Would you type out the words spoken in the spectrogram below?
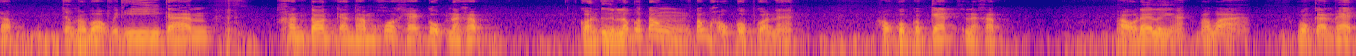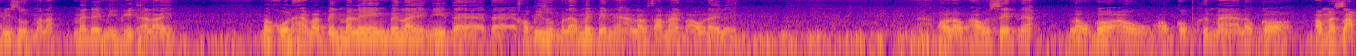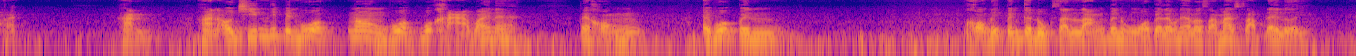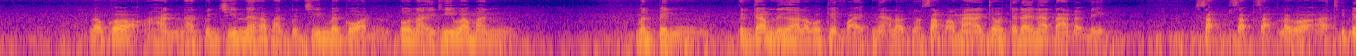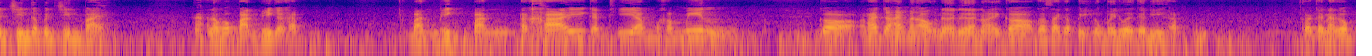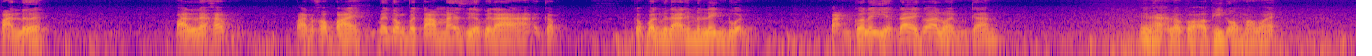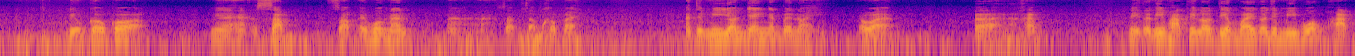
ครับ จะมาบอกวิธีการขั้นตอนการทำข้อแค่กบนะครับ ก่อนอื่นเราก็ต้องต้องเผากบก่อนนะ เผากบกับแก๊สนี่แหละครับ เผาได้เลยฮะเพราะว่าวงการแพทย์พิสูจน์มาแล้วไม่ได้มีพิษอะไร บางคนหาว่าเป็นมะเร็งเป็นอะไรอย่างนี้ แต่แต่เขาพิสูจน์มาแล้วไม่เป็นนะเราสามารถเผาได้เลยพอเราเผาเสร็จเนี่ย เราก็เอาเอากบขึ้นมา แล้วก็เอามาสับหั่น หั่นเอาชิ้นที่เป็นพวกน่องพวกพวกขาไว้นะฮะแต่ของไอ้พวกเป็น ของที่เป็นกระดูกสันหลังเป็นหัวไปแล้วเนี่ยเราสามารถสับได้เลยแล้วก็หั่นหั่นเป็นชิ้นนะครับ หั่นเป็นชิ้นไว้ก่อน ตัวไหนที่ว่ามัน มันเป็นเป็นกล้ามเนื้อเราก็เก็บไว้เนี่ย เราสับออกมาแล้วก็จะได้หน้าตาแบบนี้ สับสับสับแล้วก็ที่เป็นชิ้นก็เป็นชิ้นไปฮะเราก็ปั่นพริกอะครับ ปั่นพริกปั่นตะไคร้กระเทียมขมิ้น ก็ถ้าจะให้มันออกเหนือเหนือหน่อยก็ก็ใส่กะปิลงไปด้วยก็ดีครับ ก็จากนั้นก็ปั่นเลย ปั่นแล้วครับ ปั่นเข้าไป ไม่ต้องไปตามแม่เสือเวลาฮะกับกับวันเวลาที่มันเร่งด่วน ปั่นก็ละเอียดได้ก็อร่อยเหมือนกันนี่ฮะเราก็เอาพริกออกมาไว้ เดี๋ยวเราก็เนี่ยฮะสับสับไอ้พวกนั้นสับสับเข้าไป อาจจะมีย้อนแย้งกันไปหน่อย เพราะว่าอ่าครับ นี่ตอนนี้ผักที่เราเตรียมไว้ก็จะมีพวกผัก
